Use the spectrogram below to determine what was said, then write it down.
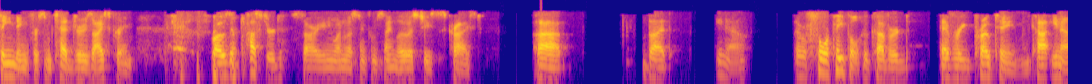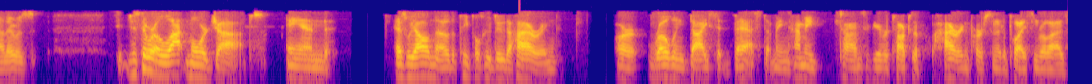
fiending for some Ted Drewes ice cream. Frozen custard. Sorry, anyone listening from St. Louis. Jesus Christ. Uh, but you know, there were four people who covered every pro team, and co- you know, there was just there were a lot more jobs, and as we all know, the people who do the hiring are rolling dice at best. I mean, how many times have you ever talked to the hiring person at a place and realized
